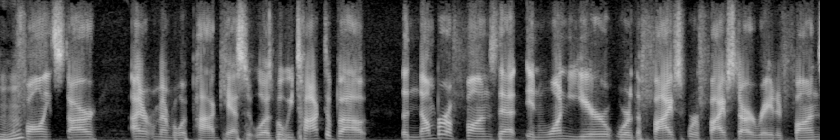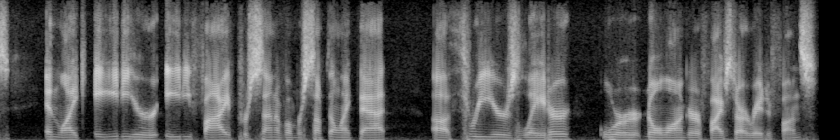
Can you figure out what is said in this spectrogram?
Mhm. Falling Star? I don't remember what podcast it was, but we talked about the number of funds that in one year were the five were five star rated funds, and like 80 or 85 percent of them or something like that, uh, three years later were no longer five star rated funds.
